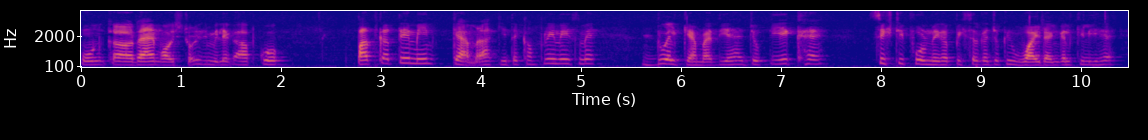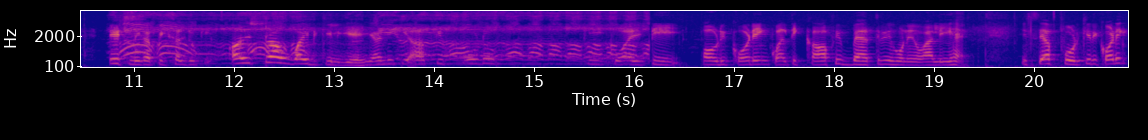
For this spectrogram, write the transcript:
फ़ोन का रैम और स्टोरेज मिलेगा आपको। बात करते हैं मेन कैमरा की। तो कंपनी ने इसमें डुअल कैमरा दिया है जो कि एक है 64 मेगापिक्सल का जो कि वाइड एंगल के लिए है। 8 मेगापिक्सल जो कि अल्ट्रा वाइड के लिए है, यानी कि आपकी फ़ोटो की क्वालिटी और रिकॉर्डिंग क्वालिटी काफ़ी बेहतरीन होने वाली है। इससे आप फोर की रिकॉर्डिंग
